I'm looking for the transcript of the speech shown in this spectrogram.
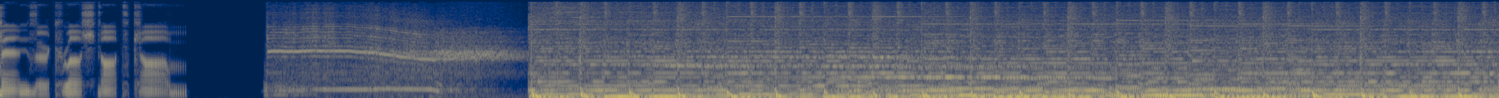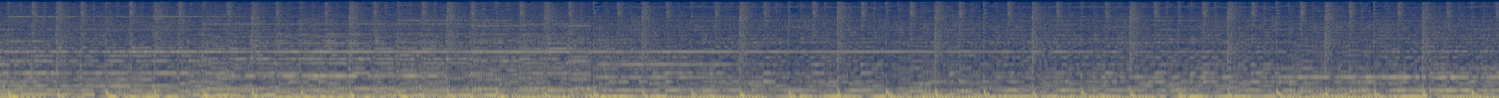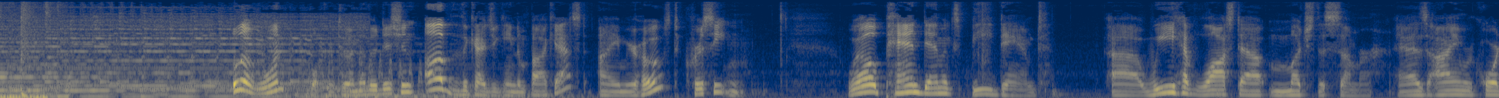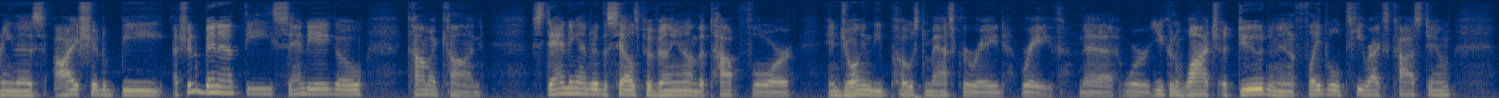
panzercrush.com. Hello, everyone. Welcome to another edition of the Kaiju Kingdom podcast. I am your host, Chris Eaton. Well, pandemics be damned. Uh, we have lost out much this summer. As I am recording this, I should be I should have been at the San Diego Comic Con, standing under the sales pavilion on the top floor, enjoying the post masquerade rave, uh, where you can watch a dude in an inflatable T-Rex costume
